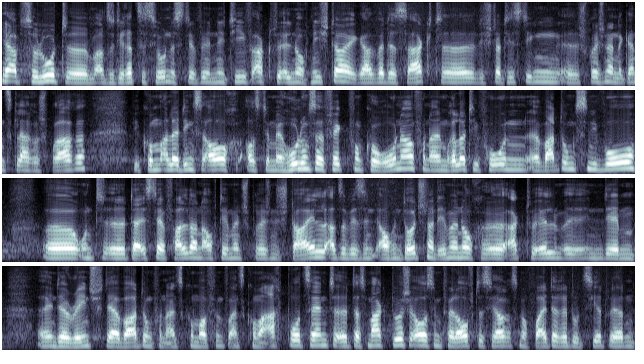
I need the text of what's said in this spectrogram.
Ja, absolut. Ähm, also die Rezession ist definitiv aktuell noch nicht da, egal wer das sagt. Äh, die Statistiken äh, sprechen eine ganz klare Sprache. Wir kommen allerdings auch aus dem Erholungseffekt von Corona, von einem relativ hohen Erwartungsniveau. Äh, und da ist der Fall dann auch dementsprechend steil. Also wir sind auch in Deutschland immer noch aktuell in, dem, in der Range der Erwartung von 1,5, 1,8 Prozent. Das mag durchaus im Verlauf des Jahres noch weiter reduziert werden.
